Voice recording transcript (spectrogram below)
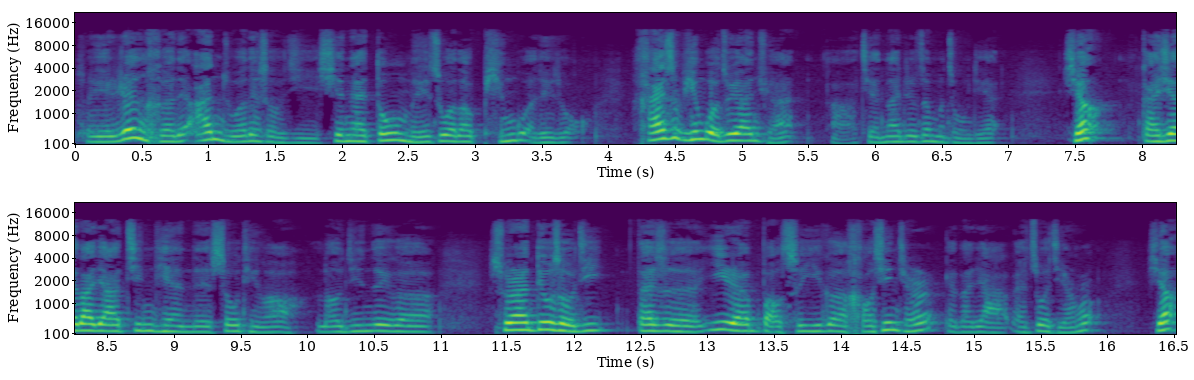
所以，任何的安卓的手机现在都没做到苹果这种，还是苹果最安全啊。简单就这么总结。行，感谢大家今天的收听啊！老金这个虽然丢手机，但是依然保持一个好心情，给大家来做节目。行，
